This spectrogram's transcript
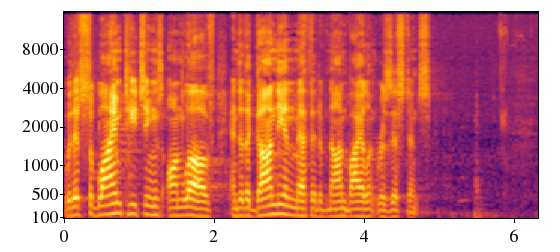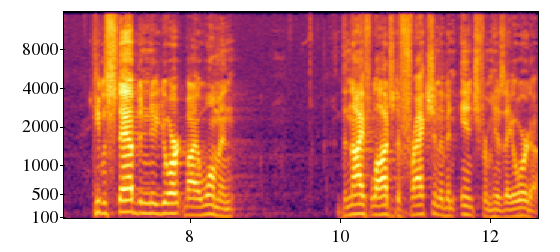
with its sublime teachings on love and to the Gandhian method of nonviolent resistance. He was stabbed in New York by a woman. The knife lodged a fraction of an inch from his aorta.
